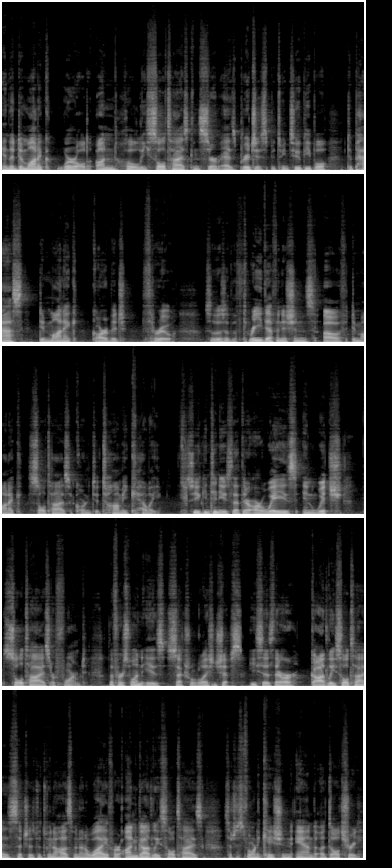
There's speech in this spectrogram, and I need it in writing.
In the demonic world, unholy soul ties can serve as bridges between two people to pass demonic garbage through. So, those are the three definitions of demonic soul ties according to Tommy Kelly. So, he continues that there are ways in which soul ties are formed. The first one is sexual relationships. He says there are godly soul ties, such as between a husband and a wife, or ungodly soul ties, such as fornication and adultery.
